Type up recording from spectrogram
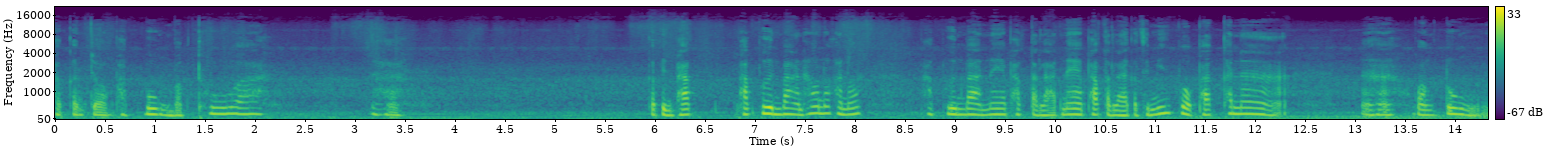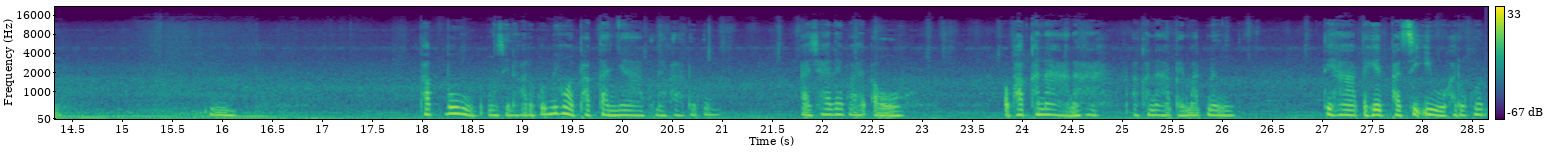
ผักกันจองผักบุ้งบักทั่วนะคะก็เป็นผักผักพื้นบ้านเฮาเนาะค่ะเนาะผักพื้นบ้านแน่ผักตลาดแน่ผักตลาดก็สิมีพวกผักคะน้านะคะกวางตุ้ง ผักบุ้งจังซี่นะคะ ทุกคนไม่หอดผักกันยาพุ่นนะคะ ทุกคนอาใช่เลยว่าเอา เอาผักคะน้านะคะเอาคะน้าไปมัดหนึ่งที่หาไปเฮ็ดผัดซีอิ๊วค่ะทุกคน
